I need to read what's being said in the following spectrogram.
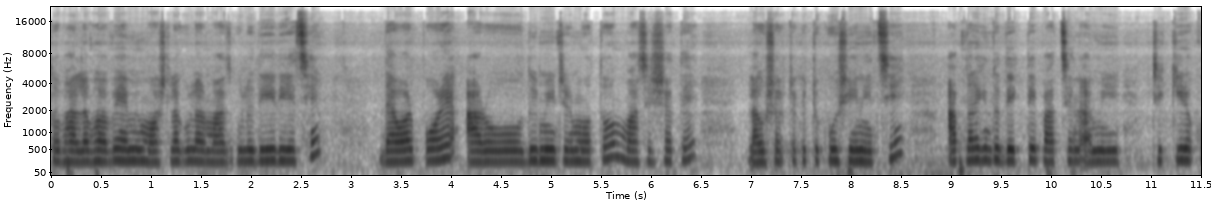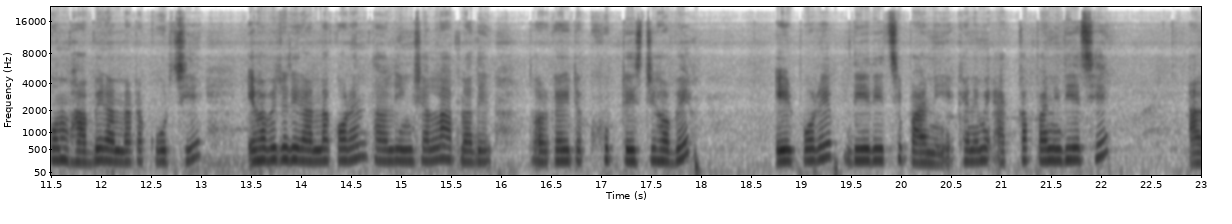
তো ভালোভাবে আমি মশলাগুলো আর মাছগুলো দিয়ে দিয়েছি। দেওয়ার পরে আরও দুই মিনিটের মতো মাছের সাথে লাউ শাকটাকে একটু কষিয়ে নিচ্ছি। আপনারা কিন্তু দেখতেই পাচ্ছেন আমি ঠিক কীরকমভাবে রান্নাটা করছি। এভাবে যদি রান্না করেন, তাহলে ইনশাল্লাহ আপনাদের তরকারিটা খুব টেস্টি হবে। এরপরে দিয়ে দিচ্ছি পানি। এখানে আমি এক কাপ পানি দিয়েছি। আর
